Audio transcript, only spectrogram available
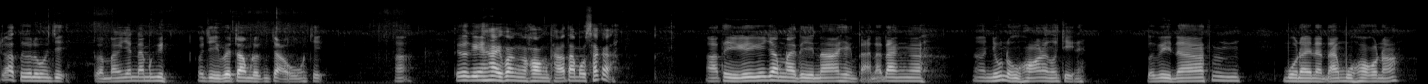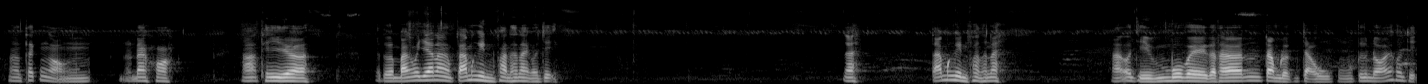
rất là tươi luôn anh chị. Tụi em bán giá 50 nghìn. Con chị về trong được chậu anh chị. Đó. tức là cái hai phần hòn thảo tam màu sắc ạ à. à, thì cái, cái dòng này thì nó hiện tại nó đang uh, nhú nụ hoa này con chị này. Bởi vì nó ừ, mùa này là đang mùa hoa của nó, nó thắt ngọn nó đang hoa à, thì uh, tụi bán với giá là 80.000 phần thế này của chị. Đây 80.000 phần thế này. À, con chị mua về cả thơ trồng được chậu cũng tương đối con chị.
